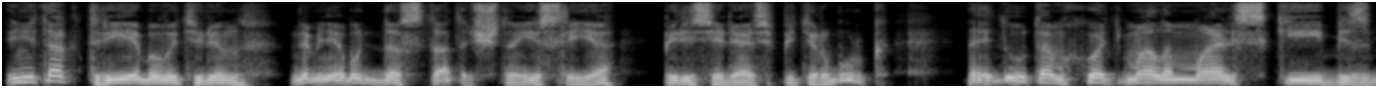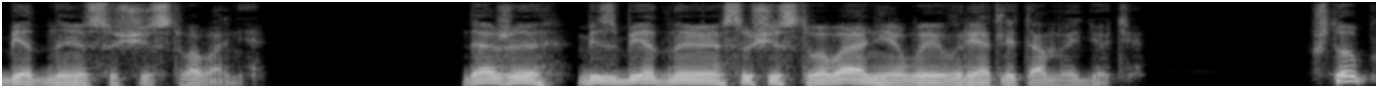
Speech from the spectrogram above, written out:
«И не так требователен. Для меня будет достаточно, если я, переселясь в Петербург, найду там хоть маломальски безбедное существование». «Даже безбедное существование вы вряд ли там найдете. Чтоб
